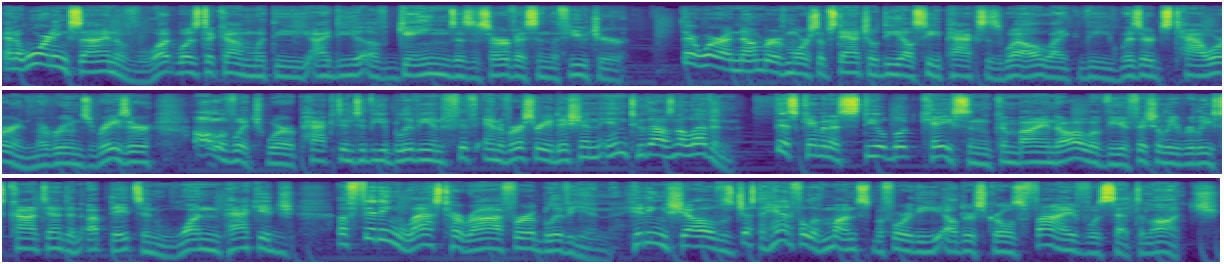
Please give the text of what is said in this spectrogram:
and a warning sign of what was to come with the idea of games as a service in the future. There were a number of more substantial DLC packs as well, like the Wizard's Tower and Mehrunes' Razor, all of which were packed into the Oblivion 5th Anniversary Edition in 2011. This came in a steelbook case and combined all of the officially released content and updates in one package, a fitting last hurrah for Oblivion, hitting shelves just a handful of months before The Elder Scrolls V was set to launch.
